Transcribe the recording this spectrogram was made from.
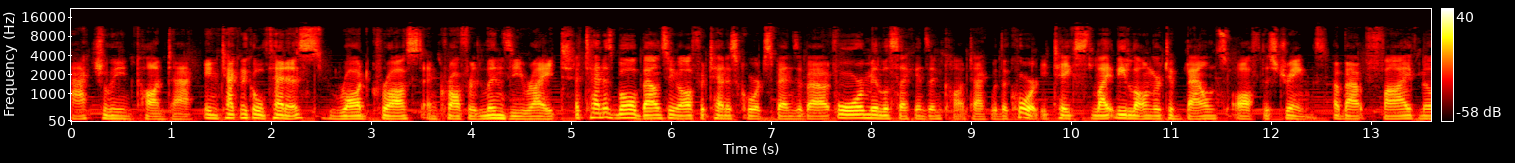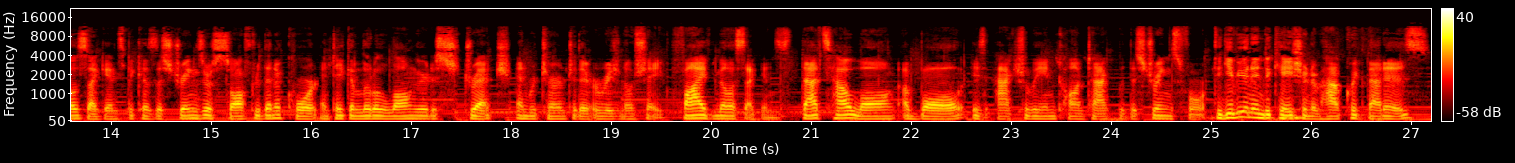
actually in contact. In technical tennis, Rod Cross and Crawford Lindsey write A tennis ball bouncing off a tennis court spends about 4 milliseconds in contact with the court. It takes slightly longer to bounce off the strings, about 5 milliseconds, because the strings are softer than a court and take a little longer to stretch and return to their original shape. 5 milliseconds. That's how long a ball is actually in contact with the strings for. To give you an indication of how quick that is,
